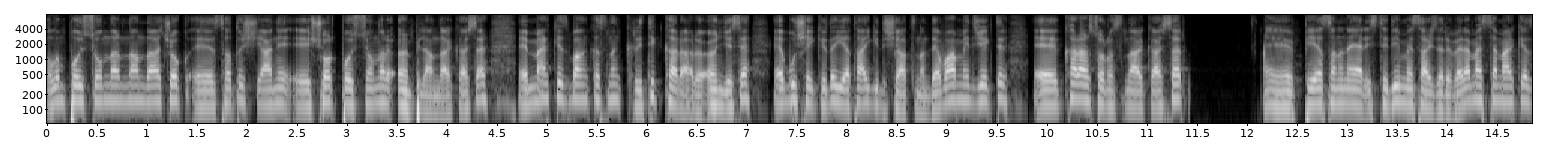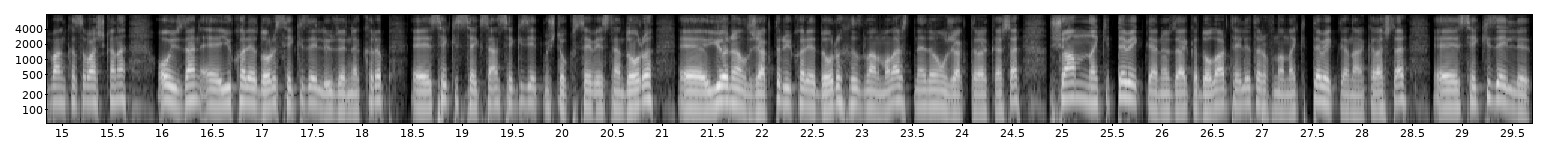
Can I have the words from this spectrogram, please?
alım pozisyonlarından daha çok e, satış yani e, short pozisyonları ön planda arkadaşlar. E, Merkez Bankası'nın kritik kararı öncesi e, bu şekilde yatay gidişatına devam edecektir. E, karar sonrasında arkadaşlar e, piyasanın eğer istediği mesajları veremezse Merkez Bankası Başkanı o yüzden e, yukarıya doğru 8.50 üzerine kırıp e, 8.80-8.79 seviyesine doğru e, yön alacaktır. Yukarıya doğru hızlanmalar neden olacaktır arkadaşlar. Şu an nakitte bekleyen özellikle dolar TL tarafından nakitte bekleyen arkadaşlar e, 8.50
